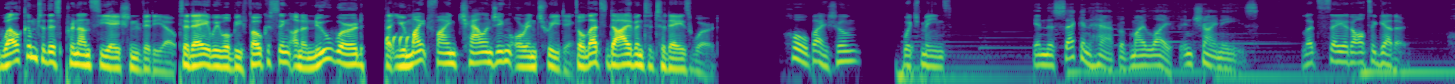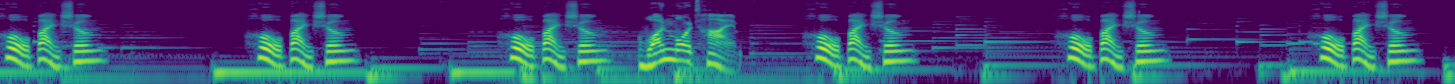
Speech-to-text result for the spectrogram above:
Welcome to this pronunciation video. Today we will be focusing on a new word that you might find challenging or intriguing. So let's dive into today's word, 后半生， which means, In the second half of my life in Chinese. let's say it all together. 后半生，后半生，后半生， One more time. 后半生，后半生，后半生。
